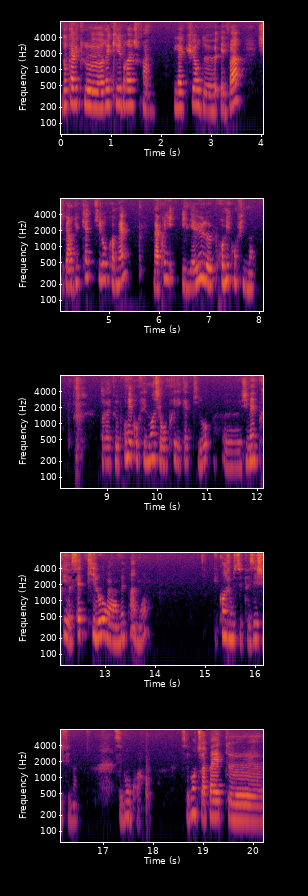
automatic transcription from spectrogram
Donc avec le rééquilibrage, enfin, la cure de Eva, j'ai perdu 4 kilos quand même. Mais après, il y a eu le premier confinement avec le premier confinement, j'ai repris les 4 kilos. Euh, j'ai même pris 7 euh, kilos en même pas un mois. Et quand je me suis pesée, j'ai fait non. C'est bon quoi. C'est bon, tu vas pas être euh,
